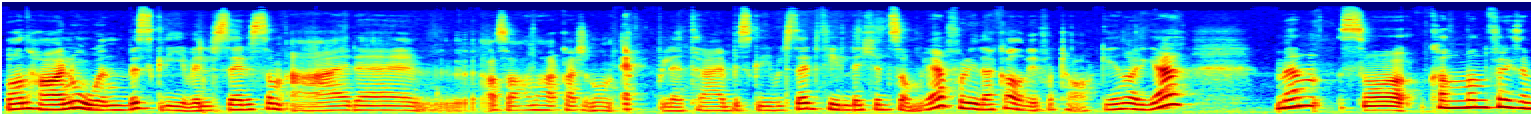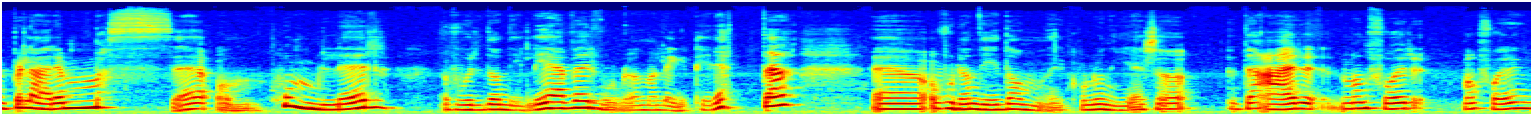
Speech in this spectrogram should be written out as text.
og han har noen beskrivelser som er eh, Altså, han har kanskje noen epletrærbeskrivelser til det kjedsommelige, fordi det er ikke alle vi får tak i i Norge. Men så kan man f.eks. lære masse om humler, hvordan de lever, hvordan man legger til rette, eh, og hvordan de danner kolonier. Så det er Man får, man får en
